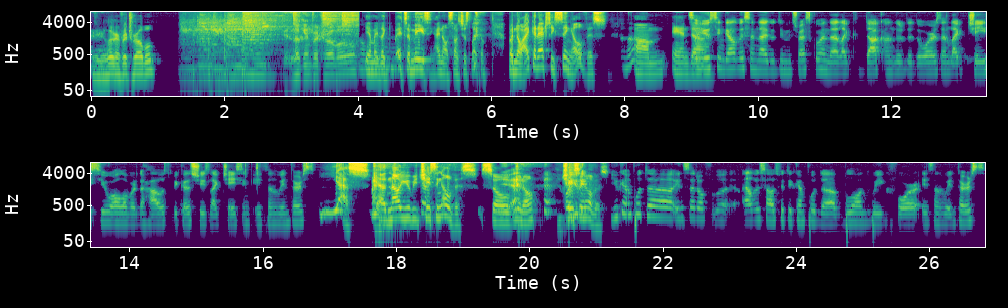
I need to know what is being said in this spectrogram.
If you're looking for trouble, looking for trouble, yeah, man, like it's amazing. I know it sounds just like him, but no, I could actually sing Elvis. Uh-huh. Um, and So uh, you sing Elvis and I do Dimitrescu and I like duck under the doors and like chase you all over the house because she's like chasing Ethan Winters. yes, yeah. Now you'll be chasing Elvis, so Yeah. you know, Or you chasing can- Elvis. You can put uh, instead of uh, Elvis outfit, you can put the blonde wig for Ethan Winters.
